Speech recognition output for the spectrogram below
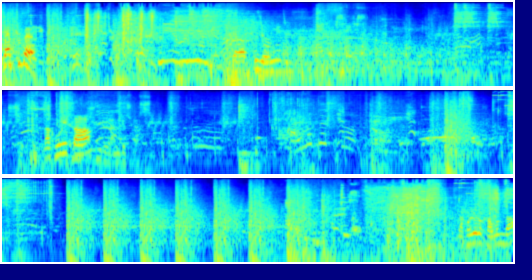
나 죽어. 내가 죽여. 아군이 쓰러졌습니다. 나공 있다 나 거기로 가본다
